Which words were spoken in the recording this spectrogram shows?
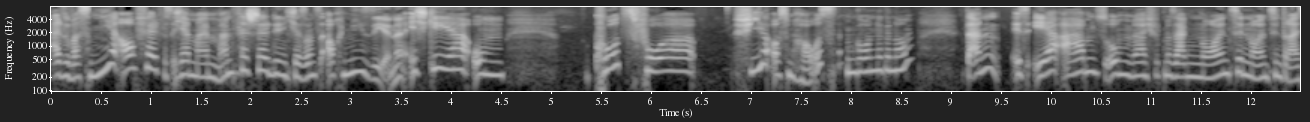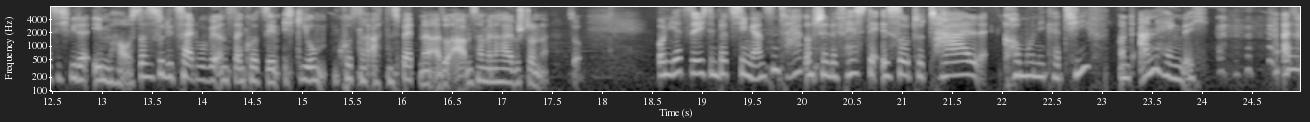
Also was mir auffällt, was ich an meinem Mann feststelle, den ich ja sonst auch nie sehe. Ne? Ich gehe ja um kurz vor vier aus dem Haus im Grunde genommen. Dann ist er abends um, na, ich würde mal sagen, 19, 19.30 wieder im Haus. Das ist so die Zeit, wo wir uns dann kurz sehen. Ich gehe um kurz nach acht ins Bett, ne? also abends haben wir eine halbe Stunde. So. Und jetzt sehe ich den plötzlich den ganzen Tag und stelle fest, der ist so total kommunikativ und anhänglich. Also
